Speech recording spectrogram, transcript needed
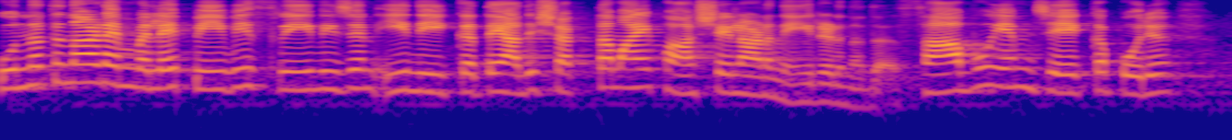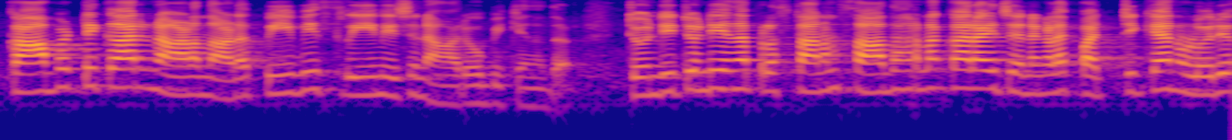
Kunnathunad M L A P V Sreenijan ഈ നീക്കത്തെ അതിശക്തമായ ഭാഷയിലാണ് നേരിടുന്നത്. സാബു എം ജേക്കബ് ഒരു കാപട്ടിക്കാരനാണെന്നാണ് പി വി ശ്രീനിജൻ ആരോപിക്കുന്നത്. ട്വന്റി ട്വന്റി എന്ന പ്രസ്ഥാനം സാധാരണക്കാരായ ജനങ്ങളെ പറ്റിക്കാനുള്ളൊരു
